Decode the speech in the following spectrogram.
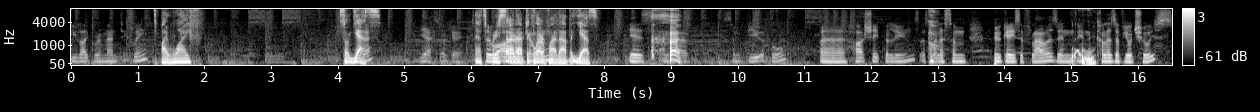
you like romantically? It's my wife. So yes, Yes, okay. that's So pretty sad. I have to clarify that, but yes. Is have some beautiful uh, heart-shaped balloons as well as some bouquets of flowers in, in colors of your choice.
